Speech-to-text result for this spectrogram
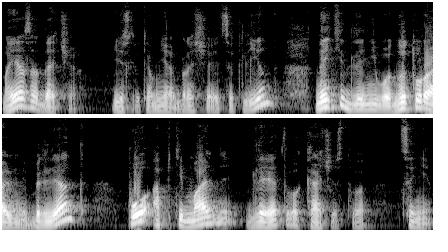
Моя задача, если ко мне обращается клиент, найти для него натуральный бриллиант по оптимальной для этого качества цене.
